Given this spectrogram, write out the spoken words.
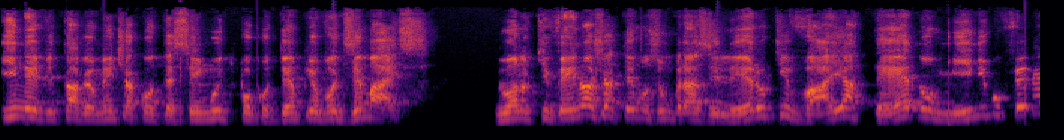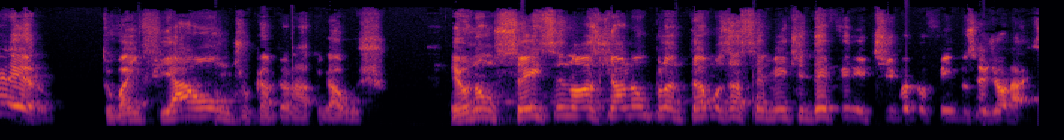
inevitavelmente acontecer em muito pouco tempo, e eu vou dizer mais. No ano que vem, nós já temos um brasileiro que vai até, no mínimo, fevereiro. Tu vai enfiar onde o Campeonato Gaúcho? Eu não sei se nós já não plantamos a semente definitiva do fim dos regionais.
